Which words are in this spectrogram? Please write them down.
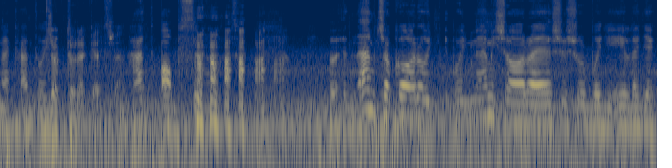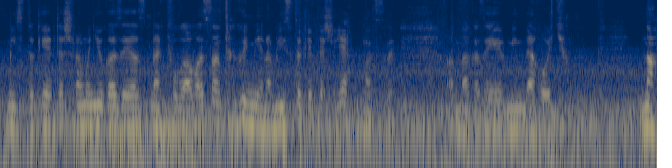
meg hát, hogy... Csak törekedsz Hát abszolút. nem csak arra, hogy, hogy nem is arra elsősorban, hogy én legyek Miss Tökéletes, mert mondjuk azért azt megfogalmaztattak, hogy milyen a Miss Tökéletes, ugye? Annak azért mindenhogy Na,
